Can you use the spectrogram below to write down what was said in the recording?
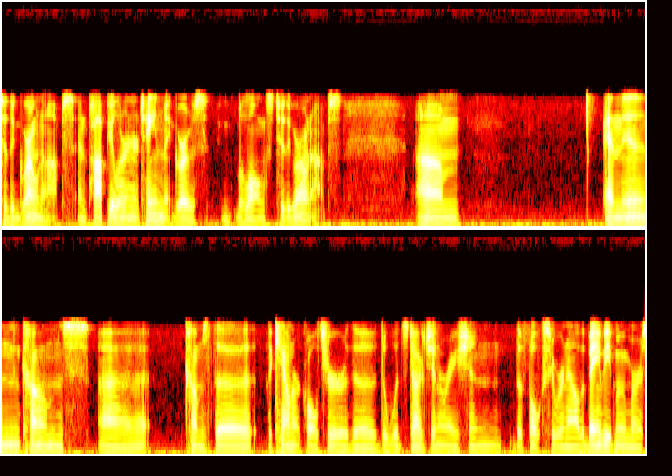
to the grown ups and popular entertainment grows belongs to the grown ups um and then comes uh comes the the counterculture the the woodstock generation the folks who are now the baby boomers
